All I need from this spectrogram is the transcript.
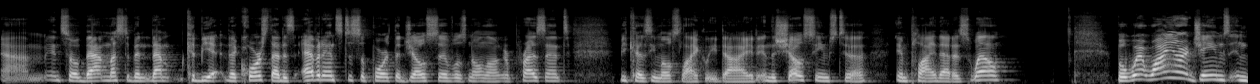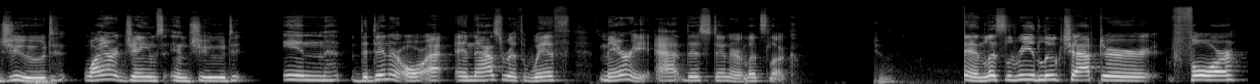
Um, and so that must have been that could be the course that is evidence to support that Joseph was no longer present because he most likely died. And the show seems to imply that as well. But where, why aren't James and Jude? Why aren't James and Jude in the dinner or at, in Nazareth with Mary at this dinner? Let's look. And let's read Luke chapter four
